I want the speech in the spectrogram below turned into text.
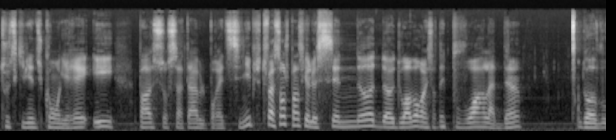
tout ce qui vient du Congrès et passe sur sa table pour être signé. Puis, de toute façon, je pense que le Sénat do- doit avoir un certain pouvoir là-dedans doivent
